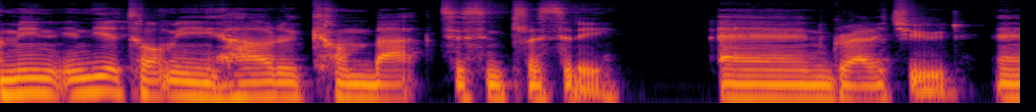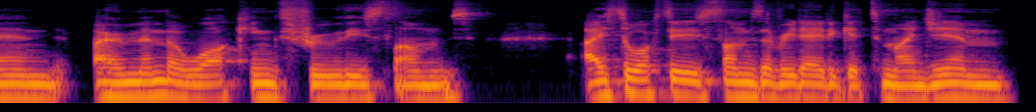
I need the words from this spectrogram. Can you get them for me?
I mean, India taught me how to come back to simplicity and gratitude. And I remember walking through these slums. I used to walk through these slums every day to get to my gym.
